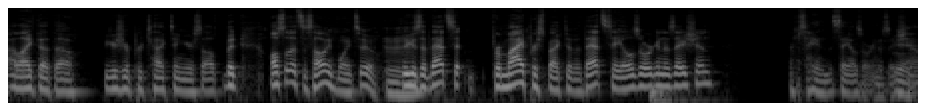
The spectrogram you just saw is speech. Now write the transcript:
I like that though because you're protecting yourself. But also that's a selling point too. Mhm. Because if that's from my perspective, if that sales organization, I'm saying the sales organization Yeah.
